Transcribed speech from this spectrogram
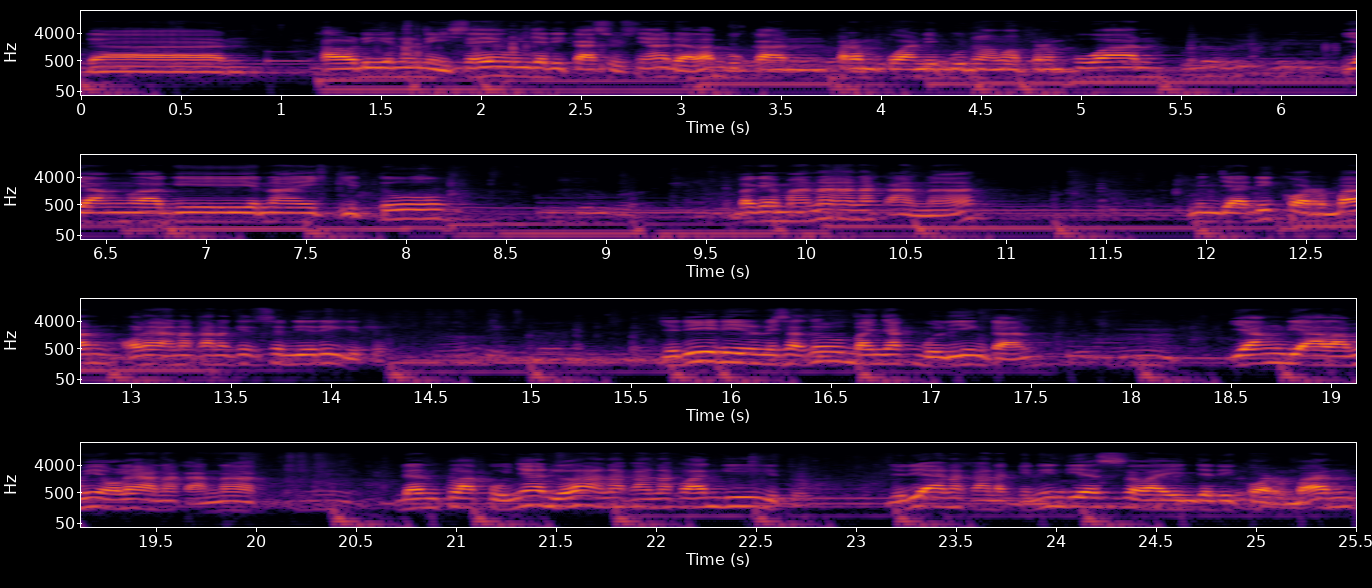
Dan kalau di Indonesia yang menjadi kasusnya adalah bukan perempuan dibunuh sama perempuan yang lagi naik itu bagaimana anak-anak menjadi korban oleh anak-anak itu sendiri gitu. Jadi di Indonesia tuh banyak bullying kan yang dialami oleh anak-anak dan pelakunya adalah anak-anak lagi gitu. Jadi anak-anak ini dia selain jadi korban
